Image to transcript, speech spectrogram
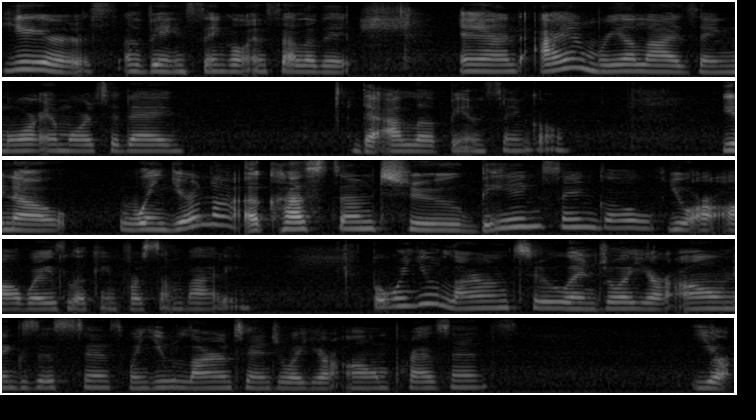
years of being single and celibate. And I am realizing more and more today that I love being single. You know, when you're not accustomed to being single, you are always looking for somebody. But when you learn to enjoy your own existence, when you learn to enjoy your own presence, your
